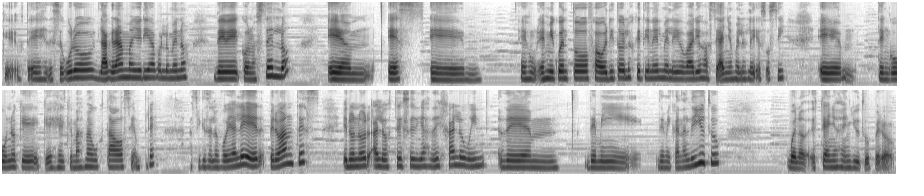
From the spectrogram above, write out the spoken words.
que ustedes de seguro, la gran mayoría por lo menos, debe conocerlo. Em, es, em, es, mi cuento favorito de los que tiene él, me he leído varios, hace años me los leí, eso sí. Em, tengo uno que, es el que más me ha gustado siempre, así que se los voy a leer, pero antes, en honor a los 13 días de Halloween de, de, mi, de mi canal de YouTube, bueno, este año es en YouTube, pero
